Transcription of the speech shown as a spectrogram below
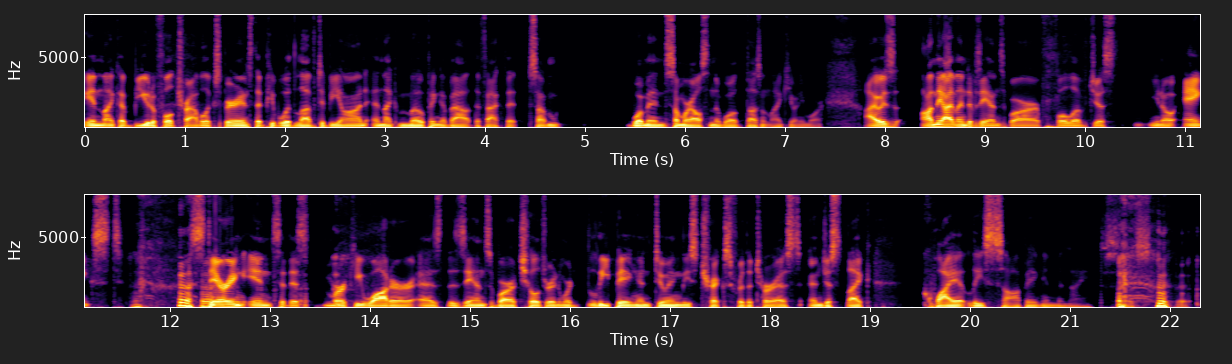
in like a beautiful travel experience that people would love to be on and like moping about the fact that some woman somewhere else in the world doesn't like you anymore. I was on the island of Zanzibar full of just, you know, angst, staring into this murky water as the Zanzibar children were leaping and doing these tricks for the tourists and just like quietly sobbing in the night. So stupid.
